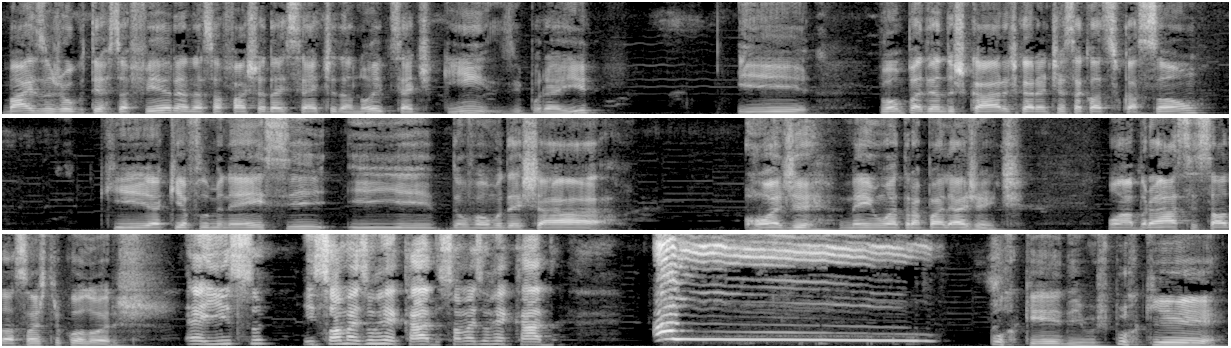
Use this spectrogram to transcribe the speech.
Mais um jogo terça-feira, nessa faixa das 7 da noite, 7h15 por aí. E vamos para dentro dos caras, garantir essa classificação que aqui é Fluminense e não vamos deixar Roger nenhum atrapalhar a gente. Um abraço e saudações tricolores. É isso. E só mais um recado, só mais um recado. Au! Por que, Deus? Por quê?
